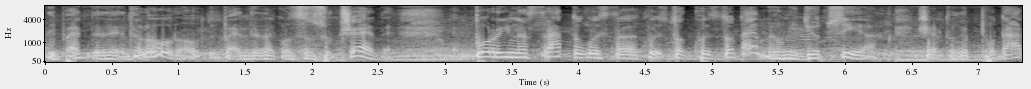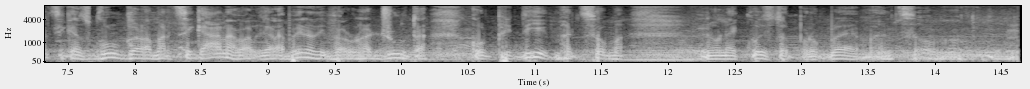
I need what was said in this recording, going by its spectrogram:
dipende da loro, dipende da cosa succede. Porre in astratto questa, questo, questo, tema è un'idiozia. Certo che può darsi che a Sgulgo la Marzicana valga la pena di fare una giunta col PD, ma insomma non è questo il problema. Insomma.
